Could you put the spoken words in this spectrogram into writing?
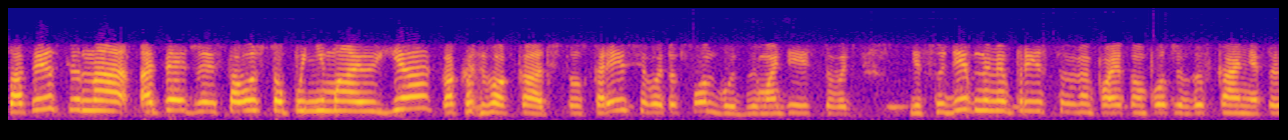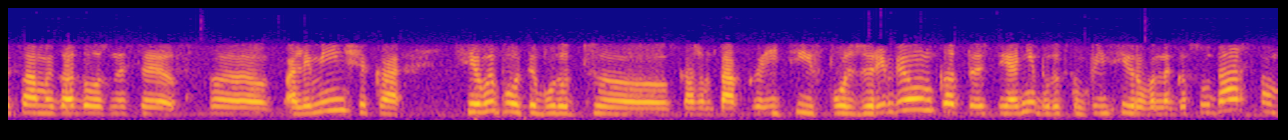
Соответственно, опять же, из того, что понимаю я, как адвокат, что, скорее всего, этот фонд будет взаимодействовать и с судебными приставами, поэтому после взыскания той самой задолженности с э, алименщика все выплаты будут, э, скажем так, идти в пользу ребенка, то есть и они будут компенсированы государством.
